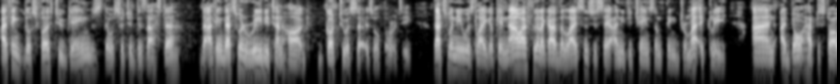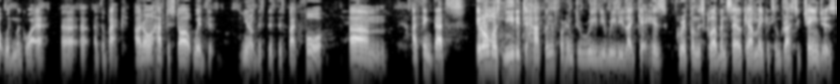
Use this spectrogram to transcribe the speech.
I think those first two games there was such a disaster that I think that's when really Ten Hag got to assert his authority. That's when he was like, okay, now I feel like I have the license to say I need to change something dramatically, and I don't have to start with Maguire uh, uh at the back. I don't have to start with, you know, this this this back four. Um, I think that's it almost needed to happen for him to really, really like get his grip on this club and say, okay, I'm making some drastic changes.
